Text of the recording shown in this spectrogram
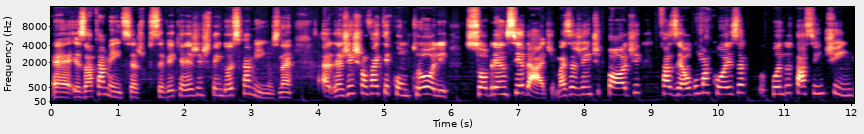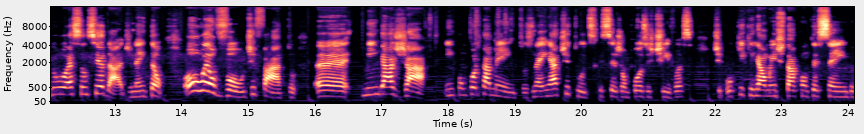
É, exatamente, Sérgio. Você vê que aí a gente tem dois caminhos, né? A, gente não vai ter controle sobre a ansiedade, mas a gente pode fazer alguma coisa quando está sentindo essa ansiedade, né? Então, ou eu vou de fato é, me engajar em comportamentos, né, em atitudes que sejam positivas, tipo o que, que realmente está acontecendo.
